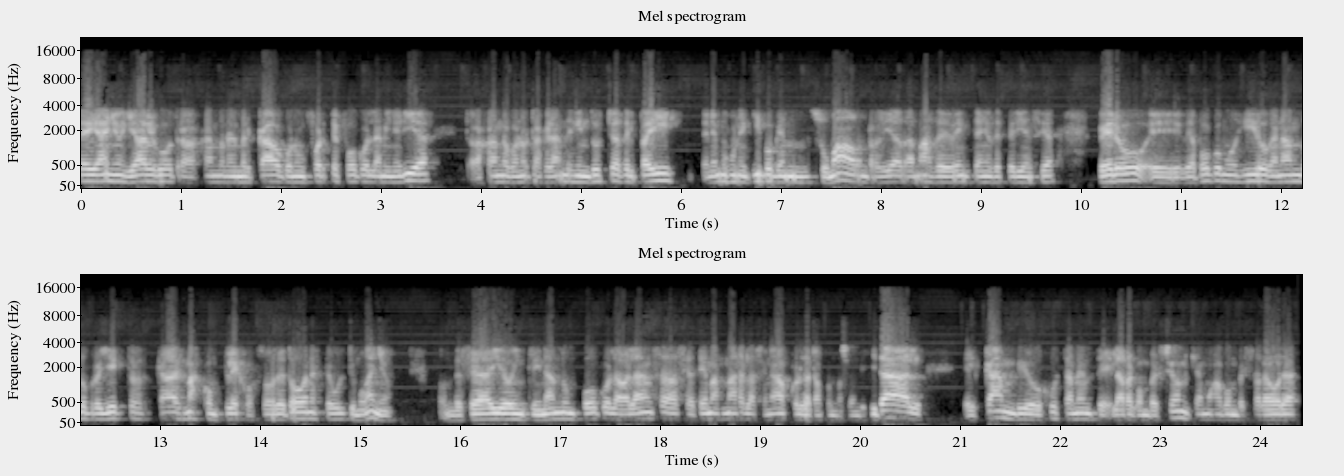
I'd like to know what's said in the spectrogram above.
seis años y algo trabajando en el mercado con un fuerte foco en la minería, trabajando con otras grandes industrias del país tenemos un equipo que en sumado en realidad da más de 20 años de experiencia, pero eh, de a poco hemos ido ganando proyectos cada vez más complejos, sobre todo en este último año, donde se ha ido inclinando un poco la balanza hacia temas más relacionados con la transformación digital, el cambio, justamente la reconversión que vamos a conversar ahora,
